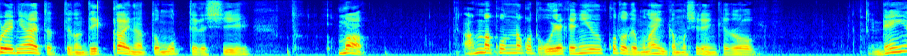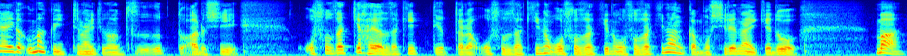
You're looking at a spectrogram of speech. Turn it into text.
これに会えたっていうのはでっかいなと思ってるし、まあ、あんまこんなこと公に言うことでもないんかもしれんけど、恋愛がうまくいってないっていうのはずっとあるし、遅咲き早咲きって言ったら遅咲きの遅咲きの遅咲きなんかもしれないけど、ま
